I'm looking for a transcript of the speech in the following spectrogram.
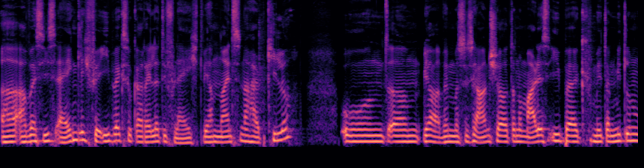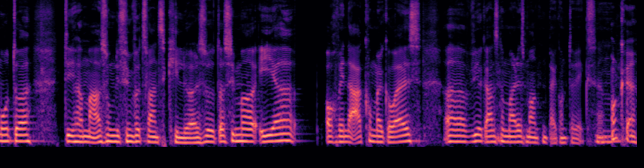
Äh, aber es ist eigentlich für E-Bike sogar relativ leicht. Wir haben 19,5 Kilo. Und ähm, ja, wenn man sich anschaut, ein normales E-Bike mit einem Mittelmotor, die haben auch so um die 25 Kilo. Also da sind wir eher, auch wenn der Akku mal gar ist, äh, wie ein ganz normales Mountainbike unterwegs. Ja. Okay.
